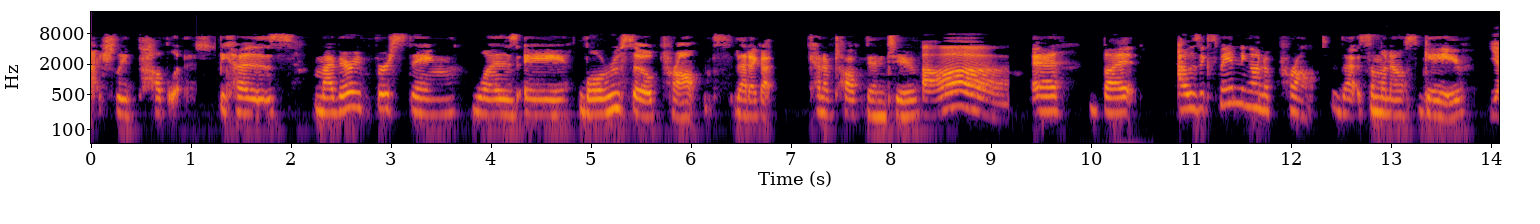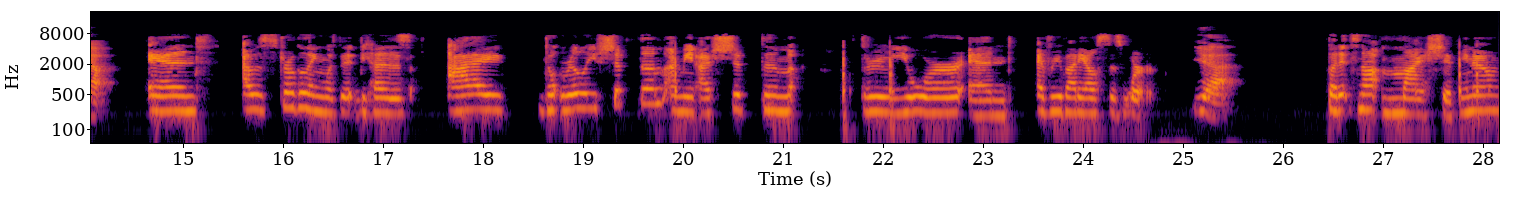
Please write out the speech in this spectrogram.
actually published because my very first thing was a LaRusso prompt that I got kind of talked into. Ah. Eh, but I was expanding on a prompt that someone else gave Yeah. And I was struggling with it because I don't really ship them. I mean, I ship them through your and everybody else's work, Yeah. but it's not my ship, you know?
